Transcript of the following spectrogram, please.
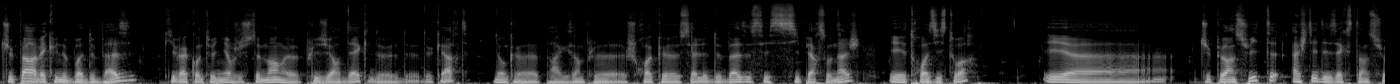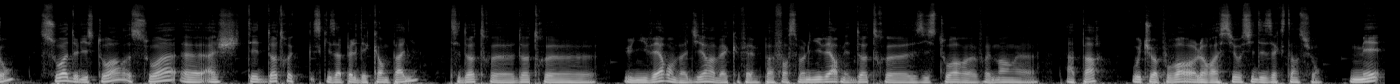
tu pars avec une boîte de base qui va contenir justement plusieurs decks de cartes Donc, euh, par exemple, euh, je crois que celle de base, c'est 6 personnages et 3 histoires. Et euh, tu peux ensuite acheter des extensions, soit de l'histoire, soit acheter d'autres, ce qu'ils appellent des campagnes. C'est d'autres, univers, on va dire, avec, enfin, pas forcément l'univers, mais d'autres histoires vraiment à part, où tu vas pouvoir leur acheter aussi des extensions. Mais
